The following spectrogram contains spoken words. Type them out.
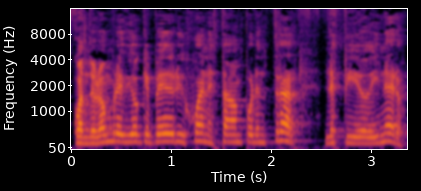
Cuando el hombre vio que Pedro y Juan estaban por entrar, les pidió dinero.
